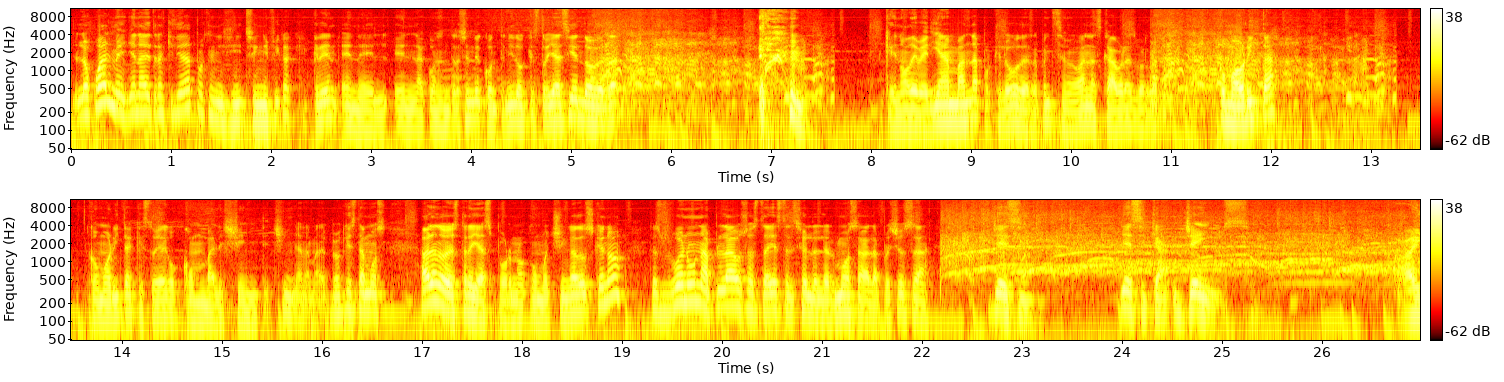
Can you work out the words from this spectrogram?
Lo cual me llena de tranquilidad porque ni- significa que creen en, el, en la concentración de contenido que estoy haciendo, ¿verdad? que no deberían, banda, porque luego de repente se me van las cabras, ¿verdad? Como ahorita. Como ahorita que estoy algo convaleciente, chingada madre. Pero aquí estamos hablando de estrellas porno, como chingados que no. Entonces, pues bueno, un aplauso hasta ahí, hasta el cielo, la hermosa, la preciosa Jessica James. Ay,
